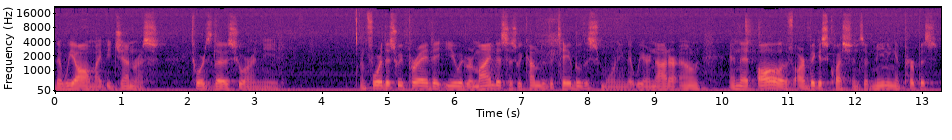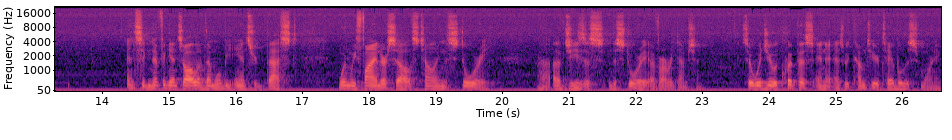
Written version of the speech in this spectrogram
that we all might be generous towards those who are in need. And for this, we pray that you would remind us as we come to the table this morning that we are not our own and that all of our biggest questions of meaning and purpose and significance, all of them will be answered best when we find ourselves telling the story uh, of Jesus, the story of our redemption. So would you equip us in it as we come to your table this morning?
